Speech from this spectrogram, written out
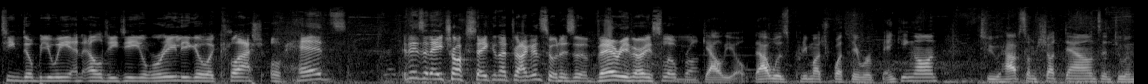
Team WE and LGD really go a clash of heads. It is an Aatrox taking that dragon, so it is a very, very slow process. Galio. That was pretty much what they were banking on to have some shutdowns and to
